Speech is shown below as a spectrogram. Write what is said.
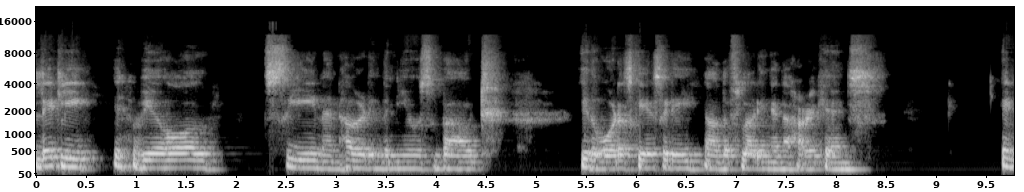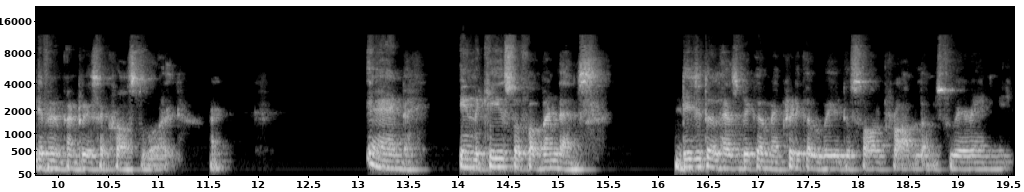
lately we have all seen and heard in the news about either water scarcity, or the flooding, and the hurricanes in different countries across the world. Right? And in the case of abundance, digital has become a critical way to solve problems wherein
